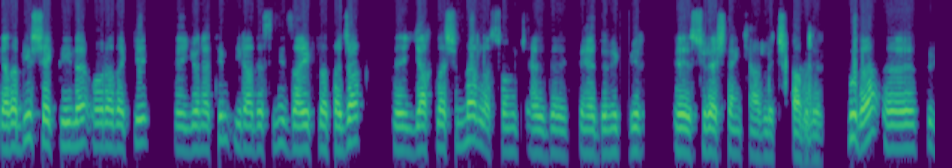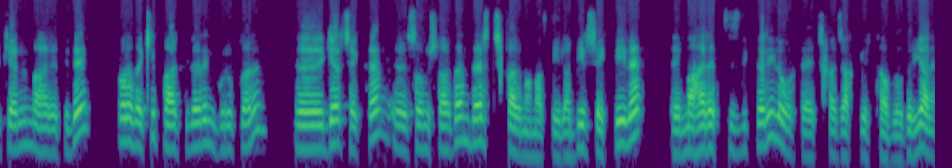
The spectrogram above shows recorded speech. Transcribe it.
ya da bir şekliyle oradaki e, yönetim iradesini zayıflatacak e, yaklaşımlarla sonuç elde etmeye dönük bir e, süreçten karlı çıkabilir. Bu da e, Türkiye'nin mahareti de oradaki partilerin, grupların e, gerçekten e, sonuçlardan ders çıkarmamasıyla bir şekliyle e, maharetsizlikleriyle ortaya çıkacak bir tablodur. Yani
